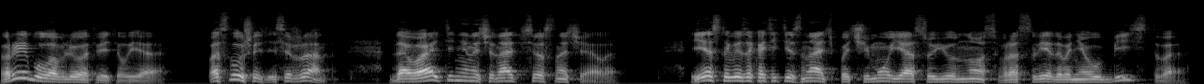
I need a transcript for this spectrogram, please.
«Рыбу ловлю», — ответил я. «Послушайте, сержант, давайте не начинать все сначала. Если вы захотите знать, почему я сую нос в расследование убийства,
